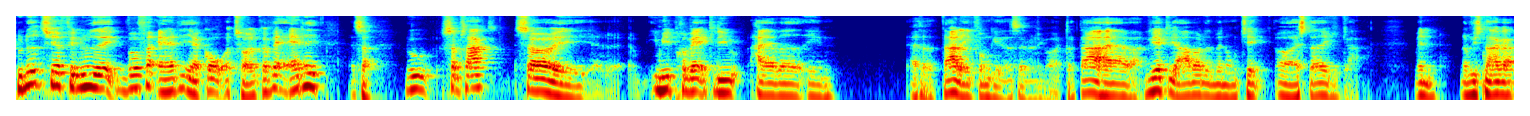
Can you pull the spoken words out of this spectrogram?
Du er nødt til at finde ud af, hvorfor er det, jeg går og tolker? Hvad er det? Altså, nu, som sagt, så øh, i mit privatliv har jeg været en... Altså, der har det ikke fungeret så veldig godt. Og der har jeg virkelig arbejdet med nogle ting, og er stadig i gang. Men når vi snakker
